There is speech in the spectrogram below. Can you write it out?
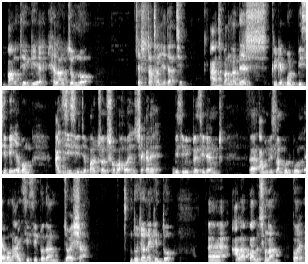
ভারতে গিয়ে খেলার জন্য চেষ্টা চালিয়ে যাচ্ছে। আজ বাংলাদেশ ক্রিকেট বোর্ড বিসিবি এবং আইসিসি যে ভার্চুয়াল সভা হয়, সেখানে বিসিবি প্রেসিডেন্ট আমিনুল ইসলাম বুলবুল এবং আইসিসি প্রধান জয় শাহ দুজনে কিন্তু আলাপ আলোচনা করেন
